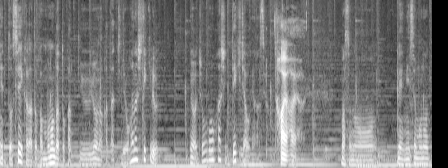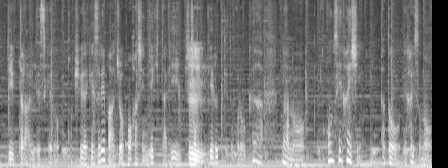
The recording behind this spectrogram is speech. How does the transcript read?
えっと、成果だとか、ものだとかっていうような形でお話しできる、要は情報発信できちゃうわけなんですよ。はいはいはい。まあ、その、ね、偽物って言ったらあれですけど、コピーだけすれば情報発信できたりしちゃってるっていうところが、まあ、あの、音声配信だと、やはりその、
